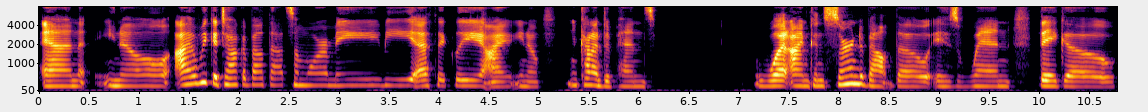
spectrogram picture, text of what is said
And, you know, I we could talk about that some more, maybe ethically. I, you know, it kind of depends. What I'm concerned about though is when they go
